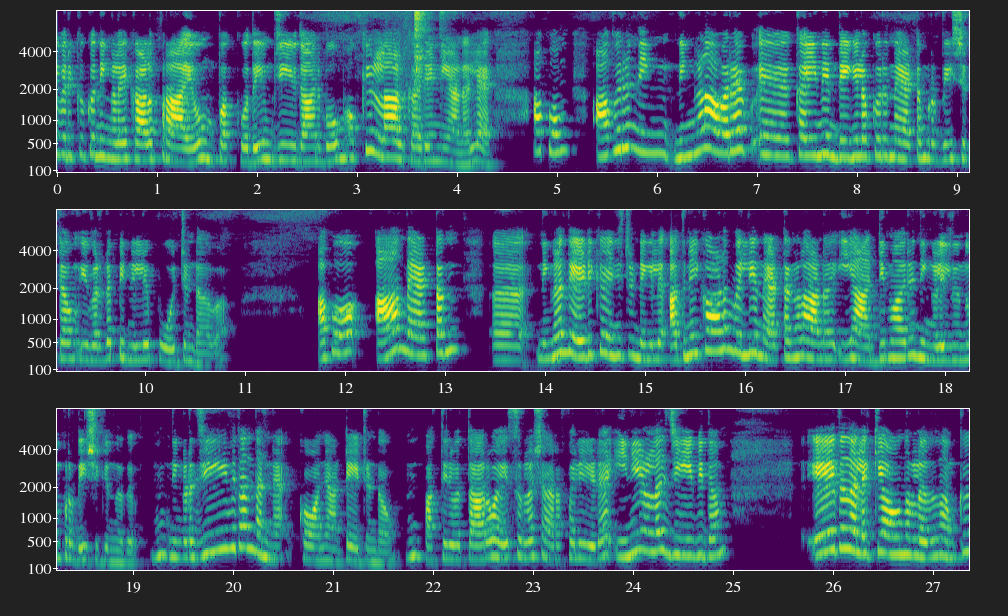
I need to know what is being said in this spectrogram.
ഇവർക്കൊക്കെ നിങ്ങളെക്കാളും പ്രായവും പക്വതയും ജീവിതാനുഭവവും ഒക്കെയുള്ള ആൾക്കാർ തന്നെയാണ് അല്ലേ? അപ്പം അവർ നിങ്ങൾ അവരെ കയ്യിൽ നിന്ന് എന്തെങ്കിലുമൊക്കെ ഒരു നേട്ടം പ്രതീക്ഷിച്ചിട്ടാവും ഇവരുടെ പിന്നിൽ പോയിട്ടുണ്ടാവുക. അപ്പോൾ ആ നേട്ടം നിങ്ങൾ നേടിക്കഴിഞ്ഞിട്ടുണ്ടെങ്കിൽ അതിനേക്കാളും വലിയ നേട്ടങ്ങളാണ് ഈ ആന്റിമാർ നിങ്ങളിൽ നിന്നും പ്രതീക്ഷിക്കുന്നത്. നിങ്ങളുടെ ജീവിതം തന്നെ കോഞ്ഞാട്ടയായിട്ടുണ്ടാവും പത്തിരുപത്തി പത്തിരുപത്താറ് വയസ്സുള്ള ഷറഫ് അലിയുടെ ഇനിയുള്ള ജീവിതം ഏത് നിലയ്ക്കാവും എന്നുള്ളത് നമുക്ക്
